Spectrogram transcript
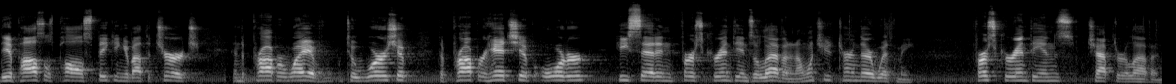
the Apostles Paul speaking about the church and the proper way of to worship, the proper headship order, he said in 1 Corinthians 11, and I want you to turn there with me. 1 Corinthians chapter 11.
